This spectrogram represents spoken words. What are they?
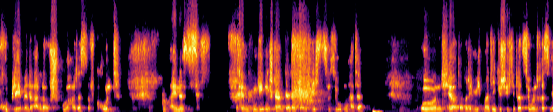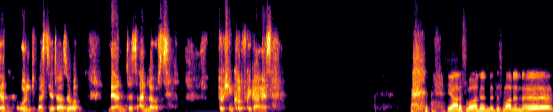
Probleme in der Anlaufspur hattest, aufgrund eines fremden Gegenstands, der da, glaube ich, nichts zu suchen hatte. Und ja, da würde ich mich mal die Geschichte dazu interessieren und was dir da so während des Anlaufs durch den Kopf gegangen ist. Ja, das war ein, das war ein äh,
